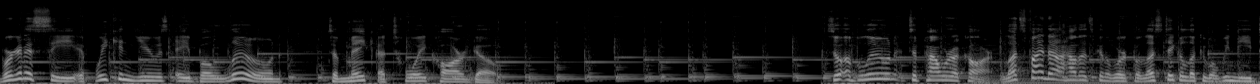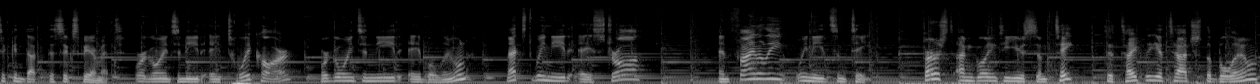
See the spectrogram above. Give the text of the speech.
We're gonna see if we can use a balloon to make a toy car go. So a balloon to power a car. Let's find out how that's gonna work, but let's take a look at what we need to conduct this experiment. We're going to need a toy car. We're going to need a balloon. Next, we need a straw. And finally, we need some tape. First, I'm going to use some tape to tightly attach the balloon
